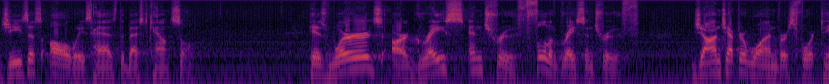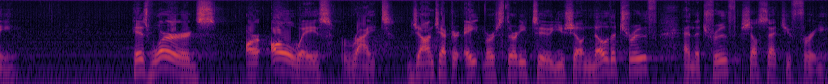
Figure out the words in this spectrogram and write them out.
Jesus always has the best counsel. His words are grace and truth, full of grace and truth. John chapter 1, verse 14. His words are always right. John chapter 8, verse 32 You shall know the truth, and the truth shall set you free.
